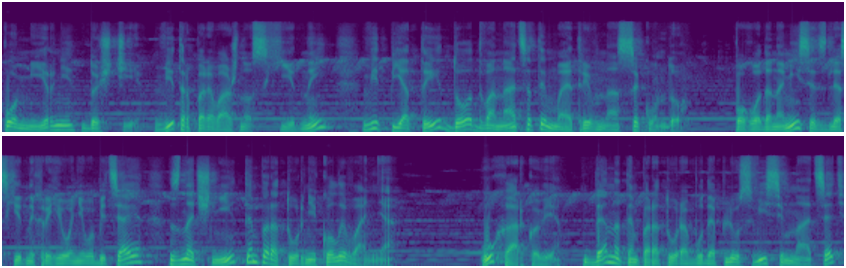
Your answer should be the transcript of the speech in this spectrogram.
помірні дощі. Вітер переважно східний від 5 до 12 метрів на секунду. Погода на місяць для східних регіонів обіцяє значні температурні коливання. У Харкові денна температура буде плюс 18,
